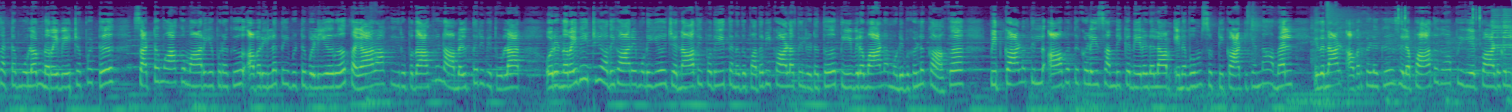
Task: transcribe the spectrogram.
சட்டம் மூலம் நிறைவேற்றப்பட்டு சட்டமாக மாறிய பிறகு அவர் இல்லத்தை விட்டு வெளியேற தயாராக இருப்பதாக நாமல் தெரிவித்துள்ளார். ஒரு நிறைவேற்றிய அதிகாரமுடைய ஜனாதிபதி தனது பதவி காலத்தில் எடுத்த தீவிரமான முடிவுகளுக்காக பிற்காலத்தில் ஆபத்துக்களை சந்திக்க நேரிடலாம் எனவும் சுட்டிக்காட்டிய நாமல் இதனால் அவர்களுக்கு சில பாதுகாப்பு ஏற்பாடுகள்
